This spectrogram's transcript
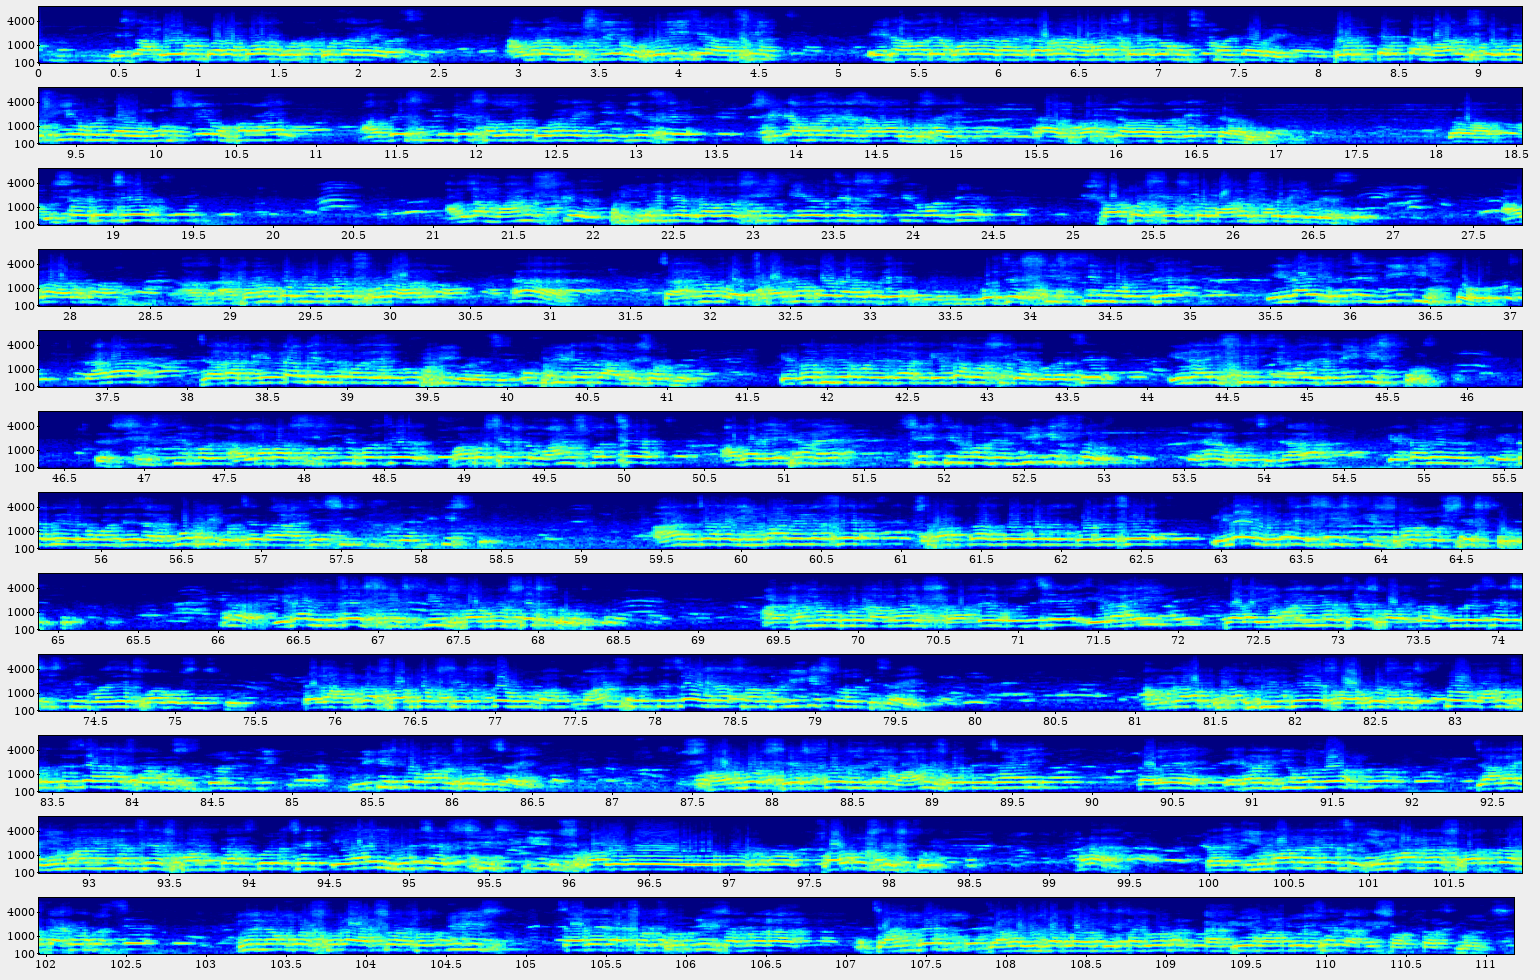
ইসলাম গ্রহণ করার পর প্রচার নেমেছে আমরা মুসলিম হয়েই যে আছি, এটা আমাদের বলা যাবে কারণ আমার ছেলেকে মুসলিম হতে হবে। প্রত্যেকটা মানুষকে মুসলিম হতে হবে। মুসলিম হওয়ার আদেশ নির্দেশ আল্লাহ কোরআনে কি দিয়েছে, সেটা আমাদেরকে জানার বিষয় ভাবতে হবে বা দেখতে হবে। তো বিষয় হচ্ছে, আল্লাহ মানুষকে, পৃথিবীতে যত সৃষ্টি হয়েছে, সৃষ্টির মধ্যে সর্বশ্রেষ্ঠ মানুষ তৈরি করেছে। আবার আ- আটানব্বই নম্বর সোলা হ্যাঁ চার নম্বর, ছয় নম্বর আয়াতে বলছে, সৃষ্টির মধ্যে এরাই হচ্ছে নিকৃষ্ট। তারা যারা কেতাবিদের মধ্যে কুফরি করেছে। কুফরিটা হচ্ছে আরবি শব্দ। কেতাবিদের মধ্যে যারা কেতাব অস্বীকার করেছে, এরাই সৃষ্টির মধ্যে নিকৃষ্ট। সৃষ্টির মধ্যে আল্লাহ সৃষ্টির মধ্যে সর্বশ্রেষ্ঠ মানুষ করছে আবার এখানে সৃষ্টির মধ্যে নিকৃষ্ট এখানে বলছে যারা কেতাবিদের মধ্যে যারা কুফরি করছে, তারা আছে সৃষ্টির মধ্যে নিকৃষ্ট। আর যারা ইমান এনেছে সন্ত্রাস করেছে, এরাই হচ্ছে সৃষ্টির সর্বশ্রেষ্ঠ। হ্যাঁ এরা হচ্ছে সৃষ্টির সর্বশ্রেষ্ঠ আঠানব্বই নাম্বার সাথে বলছে, এরাই যারা ইমান এনেছে সন্ত্রাস করেছে, সৃষ্টির মধ্যে সর্বশ্রেষ্ঠ। তাহলে আমরা সর্বশ্রেষ্ঠ মানুষ হতে চাই এরা সর্বনিকৃষ্ট হতে চাই? আমরা পৃথিবীতে সর্বশ্রেষ্ঠ মানুষ হতে চাই না সর্বশ্রেষ্ঠ নিকৃষ্ট মানুষ হতে চাই? সর্বশ্রেষ্ঠ যদি মানুষ হতে চাই, তাহলে এখানে কি বলল? যারা ইমান এনেছে সন্ত্রাস করেছে, এরাই হচ্ছে সৃষ্টির সর্ব সর্বশ্রেষ্ঠ। হ্যাঁ? ইমান এনেছে ইমান আর সন্ত্রাস কাকে বলছে? দুই নম্বর সুরা একশো ছত্রিশ। চারের একশো ছত্রিশ আপনারা জানবেন জানা করার চেষ্টা করবেন, কাকে ইমান বলছে, কাকে বলছে।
